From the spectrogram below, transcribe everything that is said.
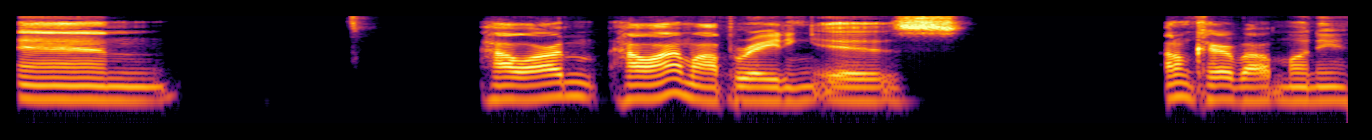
and how i'm how i'm operating is i don't care about money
